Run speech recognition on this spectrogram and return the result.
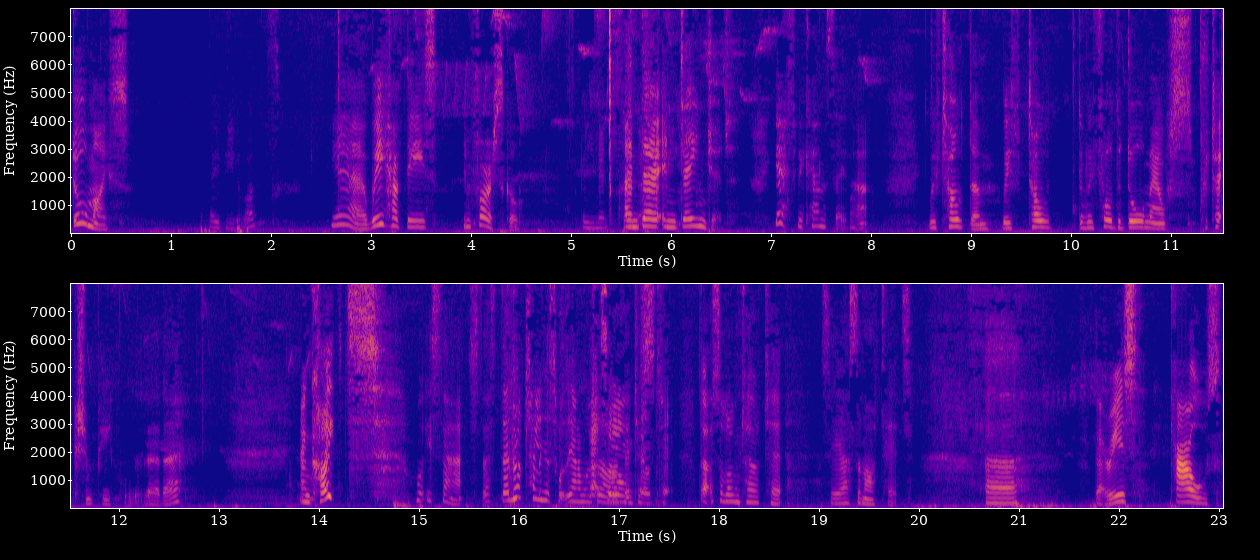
dormice. Maybe the ones. Yeah, we have these in forest school. Are you meant to say and that? they're endangered. Yes, we can say that. We've told them. We've told we've told the dormouse protection people that they're there. And kites. What is that? That's, they're not telling us what the animals That's are. a long-tailed tit. That's a long-tailed tit. See, that's an otter. Uh, berries, cows,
